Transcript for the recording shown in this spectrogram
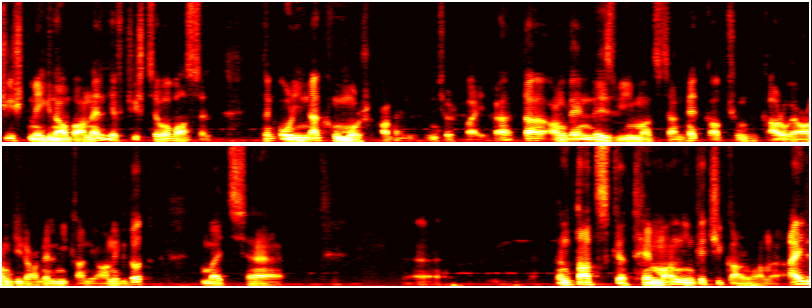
ճիշտ մեկնաբանել եւ ճիշտ ձևով ասել ասենք օրինակ հումոր անել ինչ որ բայ, հա, դա անգլերեն լեզվի իմացության հետ կապ չունի։ Կարող է անգիր անել մի քանի անեկդոտ, բայց ընտածքը թեման ինքը չի կարողանա։ Այլ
